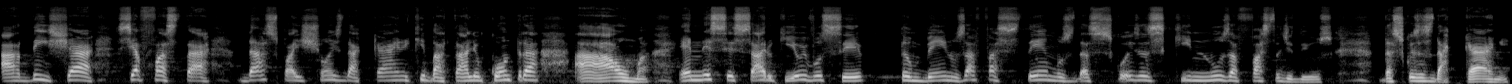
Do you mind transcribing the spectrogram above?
a deixar, se afastar das paixões da carne que batalham contra a alma. É necessário que eu e você também nos afastemos das coisas que nos afastam de Deus, das coisas da carne.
